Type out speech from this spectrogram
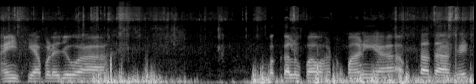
અહીંથી આપણે જો આ બકાલું પાવા હાટું પાણી આપતા હતા આ સાઈડ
